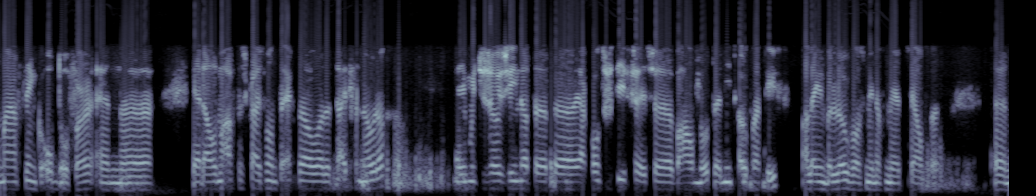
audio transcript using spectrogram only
maar een flinke opdoffer. En ja, daar had mijn achterste kruisband echt wel de tijd voor nodig. En je moet je zo zien dat het ja, conservatief is eh, behandeld en niet operatief. Alleen het beloof was min of meer hetzelfde. En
